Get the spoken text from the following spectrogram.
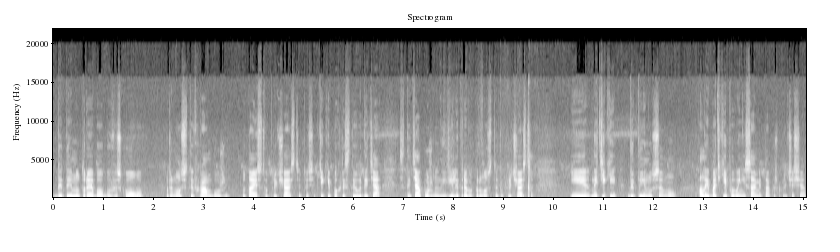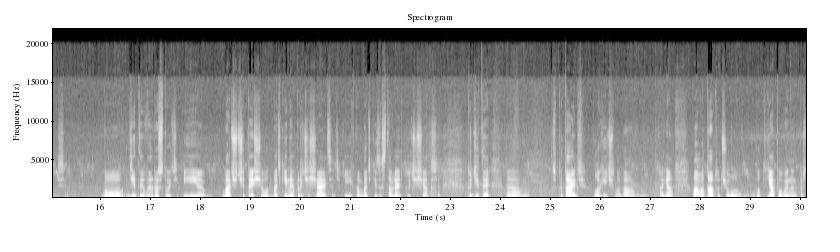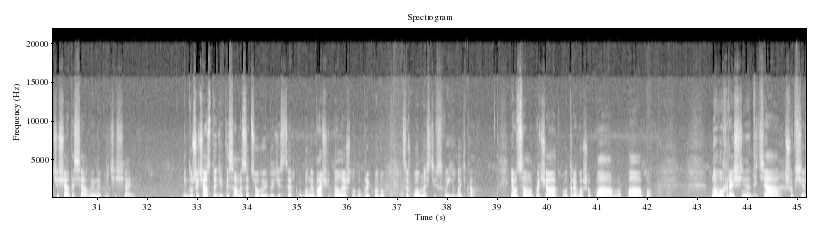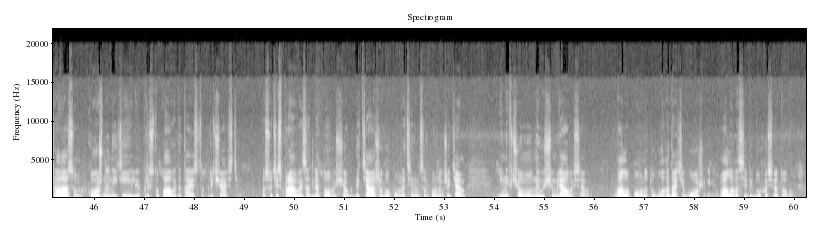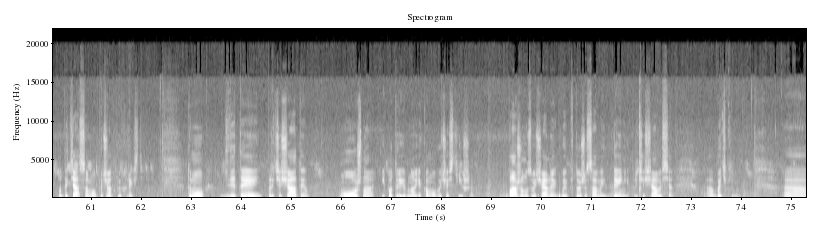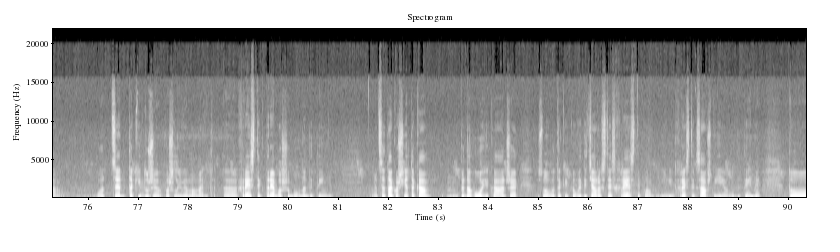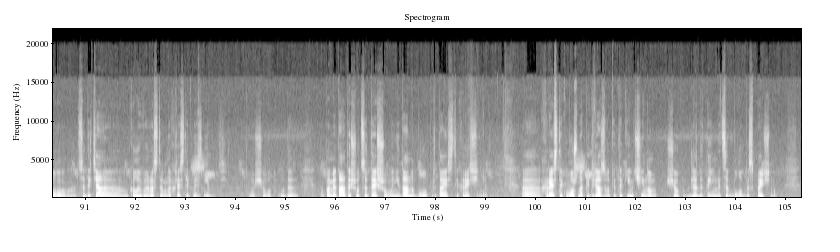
Дитину треба обов'язково приносити в храм Божий, до таїнства причастя. Тобто, як тільки похрестили дитя, це дитя кожної неділі треба приносити до причастя. І не тільки дитину саму, але й батьки повинні самі також причащатися. Бо діти виростуть і бачачи те, що от батьки не причащаються, тільки їх там батьки заставляють причащатися, то діти е, спитають логічно, да, а я, мамо, тато, чому от я повинен причащатися, а ви не причащаєте? І дуже часто діти саме за цього йдуть із церкви, бо не бачать належного прикладу церковності в своїх батьках. І от з самого початку треба, щоб мама, папа, новохрещене дитя, щоб всі разом кожної неділі приступали до таїнства причастя. По суті, справи задля того, щоб дитя жило повноцінним церковним життям і ні в чому не ущемлялося, мало повноту благодаті Божої, мало на собі Духа Святого, от дитя самого початку і хрестять. Тому дітей причащати можна і потрібно якомога частіше. Бажано, звичайно, якби в той же самий день і причащалися е, батьки. Е, От це такий дуже важливий момент. Е, Хрестик треба, щоб був на дитині. Це також є така педагогіка, адже знову таки, коли дитя росте з хрестиком, і хрестик завжди є у дитини, то це дитя, коли виросте, воно хрестик не зніметь. Тому що от буде пам'ятати, що це те, що мені дано було при таїнстві хрещення. Е, Хрестик можна підв'язувати таким чином, щоб для дитини це було безпечно.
